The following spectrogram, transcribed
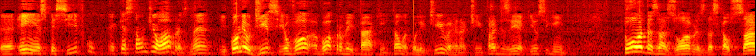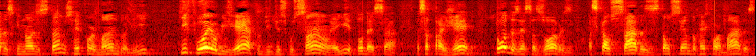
é, em específico é questão de obras, né? E como eu disse, eu vou, vou aproveitar aqui então a coletiva, Renatinho, para dizer aqui o seguinte todas as obras das calçadas que nós estamos reformando ali, que foi objeto de discussão, aí toda essa, essa tragédia, todas essas obras, as calçadas estão sendo reformadas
